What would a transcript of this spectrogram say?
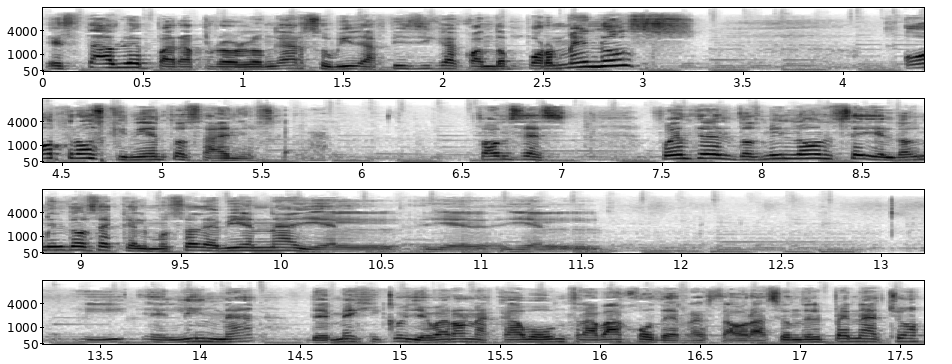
estable para prolongar su vida física cuando por menos otros 500 años. Entonces, fue entre el 2011 y el 2012 que el Museo de Viena y el, y el, y el y el INA de México llevaron a cabo un trabajo de restauración del penacho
